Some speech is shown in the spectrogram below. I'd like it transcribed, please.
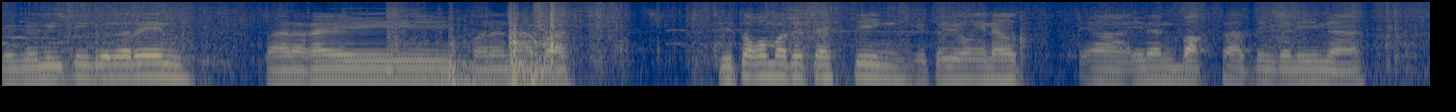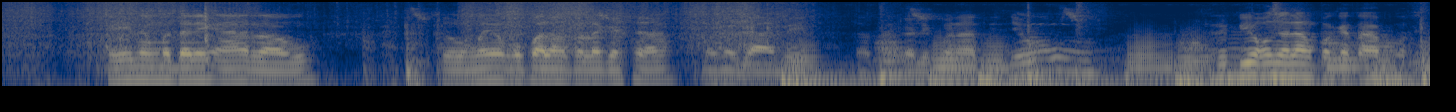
Gagamitin ko na rin. Para kay Mananabas. Dito ko matitesting. Ito yung in-out, uh, in-unbox natin kanina. Kaninang madaling araw. So ngayon ko pa lang talaga siya magagamit. Tatanggalin pa natin yung review ko na lang pagkatapos.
